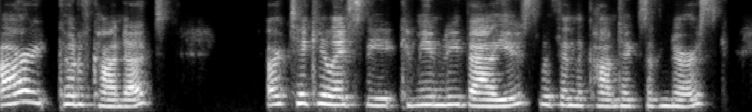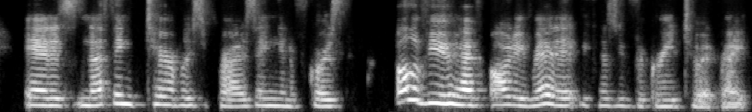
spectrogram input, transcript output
Our code of conduct articulates the community values within the context of NERSC, and it's nothing terribly surprising. And of course, all of you have already read it because you've agreed to it, right?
